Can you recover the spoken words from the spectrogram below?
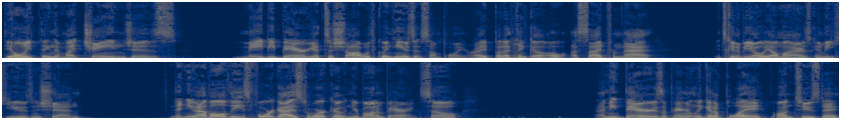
the only thing that might change is maybe Bear gets a shot with Quinn Hughes at some point, right? But I think uh, aside from that, it's going to be OEL Myers, going to be Hughes and Schenn. Then you have all these four guys to work out in your bottom pairing. So, I mean, Bear is apparently going to play on Tuesday.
